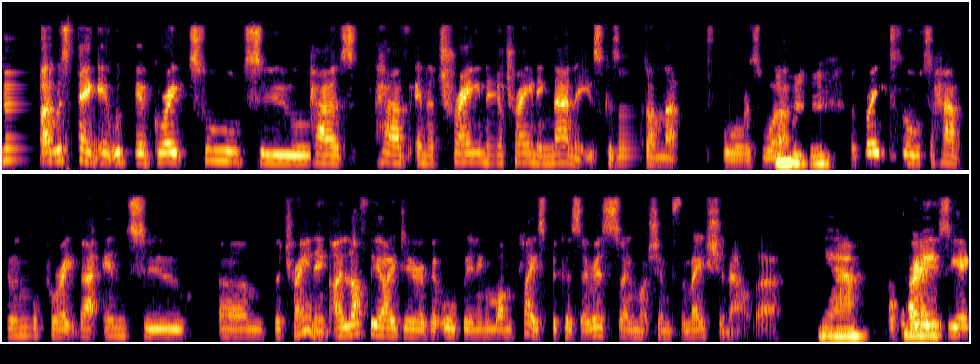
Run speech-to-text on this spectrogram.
Wi-Fi. I was saying it would be a great tool to has have in a training training nannies because I've done that before as well. Mm-hmm. A great tool to have to incorporate that into um, the training. I love the idea of it all being in one place because there is so much information out there. Yeah. Right. Do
